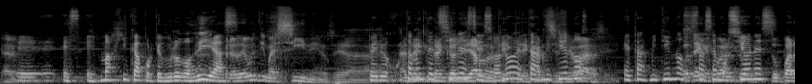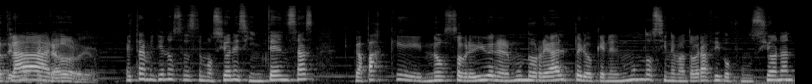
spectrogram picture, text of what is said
Claro. eh, es, es mágica porque duró dos días. Pero de última es cine, o sea. Pero hay- justamente el cine es eso, ¿no? Es transmitirnos, es transmitirnos esas tu- emociones. Tu, parte como claro, espectador, digo. es transmitirnos esas emociones intensas que capaz que no sobreviven en el mundo real, pero que en el mundo cinematográfico funcionan.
